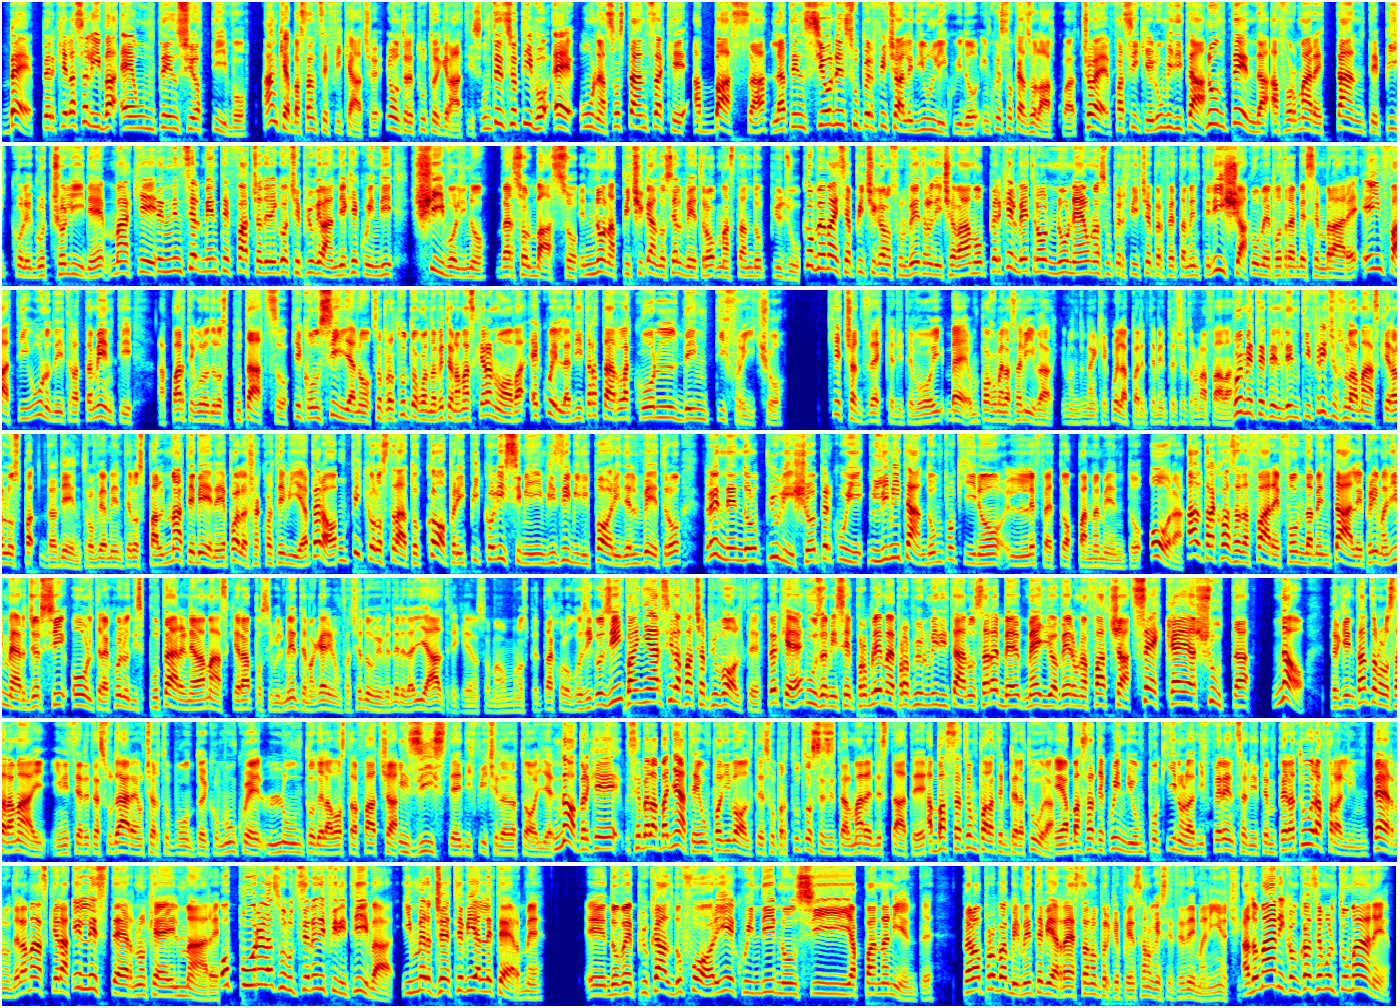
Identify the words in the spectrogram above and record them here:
Beh, perché la saliva è un tensioattivo, anche abbastanza efficace e oltretutto è gratis. Un tensioattivo è una sostanza che abbassa la tensione superficiale di un liquido, in questo caso l'acqua, cioè fa sì che l'umidità non tenda a formare tante piccole goccioline, ma che tendenzialmente faccia delle gocce più grandi e che quindi scivolino verso il basso, non appiccicandosi al vetro ma stando più giù. Come mai si appiccicano sul vetro, dicevamo? Perché il vetro non è una superficie perfettamente liscia, come potrebbe sembrare, e infatti uno dei trattamenti, a parte quello dello sputazzo, che consigliano, soprattutto quando avete una maschera nuova, è quella di trattarla col dentifricio. Che ci azzecca, dite voi? Beh, un po' come la saliva, che non neanche quella apparentemente c'entra una fava. Voi mettete il dentifricio sulla maschera, lo spa- da dentro ovviamente, lo spalmate bene e poi lo sciacquate via, però un piccolo strato copre i piccolissimi invisibili pori del vetro, rendendolo più liscio e per cui limitando un pochino l'effetto appannamento. Ora, altra cosa da fare fondamentale prima di immergersi, oltre a quello di sputare nella maschera, possibilmente magari non facendovi vedere dagli altri, che insomma è uno spettacolo così così, bagnarsi la faccia più volte. Perché? Scusami, se il problema è proprio l'umidità, non sarebbe meglio avere una faccia secca e asciutta? No, perché intanto non lo sarà mai, inizierete a sudare a un certo punto e comunque l'unto della vostra faccia esiste, è difficile da togliere. No, perché se ve la bagnate un po' di volte, soprattutto se siete al mare d'estate, abbassate un po' la temperatura e abbassate quindi un pochino la differenza di temperatura fra l'interno della maschera e l'esterno che è il mare. Oppure la soluzione definitiva, immergetevi alle terme, dove è più caldo fuori e quindi non si appanna niente. Però probabilmente vi arrestano perché pensano che siete dei maniaci. A domani con cose molto umane!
